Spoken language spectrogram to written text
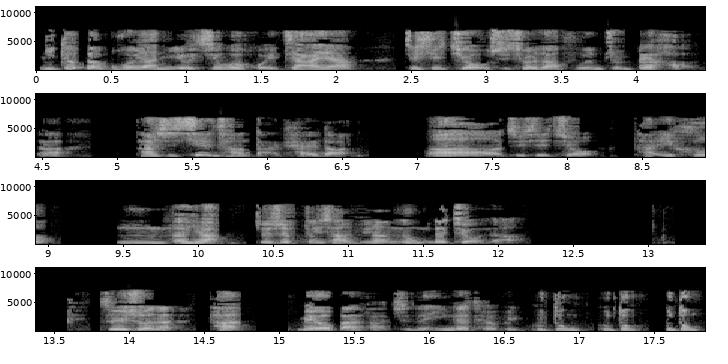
你根本不会让你有机会回家呀。这些酒是酋长夫人准备好的，他是现场打开的啊。这些酒他一喝，嗯，哎呀，这是非常非常浓的酒呢。所以说呢，他。没有办法，只能硬着头皮咕咚咕咚咕咚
